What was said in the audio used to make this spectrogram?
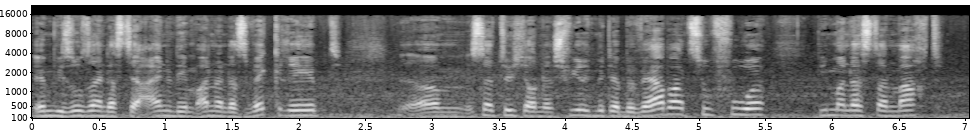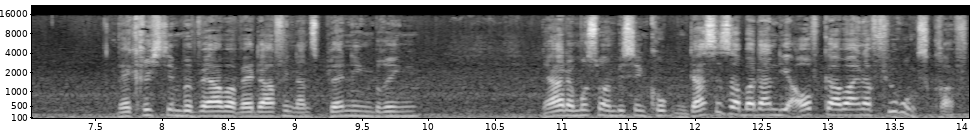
irgendwie so sein, dass der eine dem anderen das weggräbt. Ähm, ist natürlich auch dann schwierig mit der Bewerberzufuhr, wie man das dann macht. Wer kriegt den Bewerber, wer darf ihn ans Planning bringen? Ja, da muss man ein bisschen gucken. Das ist aber dann die Aufgabe einer Führungskraft.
